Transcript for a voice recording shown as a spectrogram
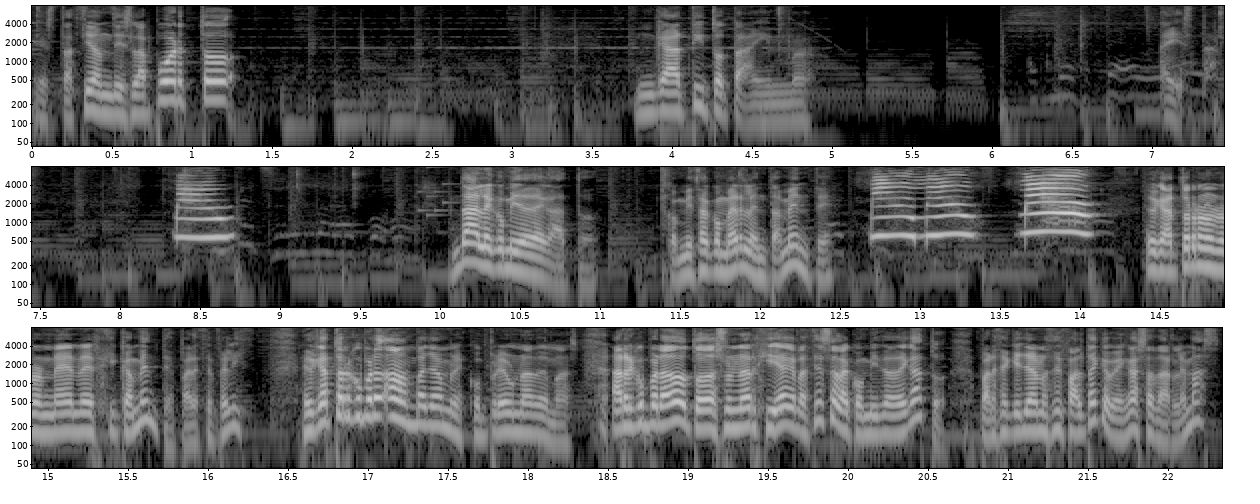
Estación de Isla Puerto. Gatito time. Ahí está. Dale comida de gato. Comienza a comer lentamente. El gato ronronea enérgicamente, parece feliz. El gato ha recuperado... Ah, vaya hombre, compré una de más. Ha recuperado toda su energía gracias a la comida de gato. Parece que ya no hace falta que vengas a darle más.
